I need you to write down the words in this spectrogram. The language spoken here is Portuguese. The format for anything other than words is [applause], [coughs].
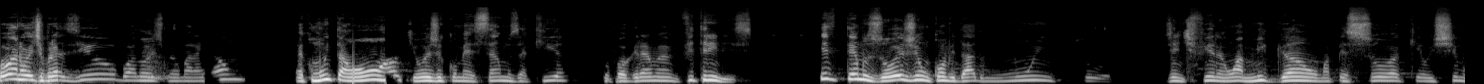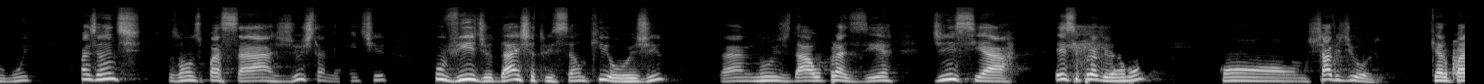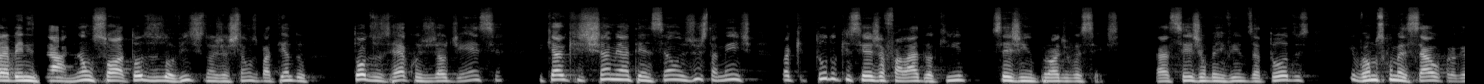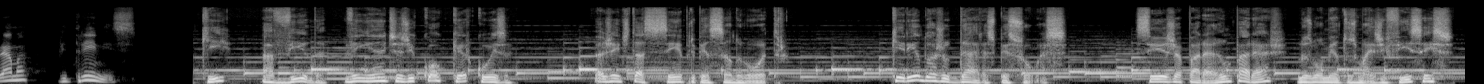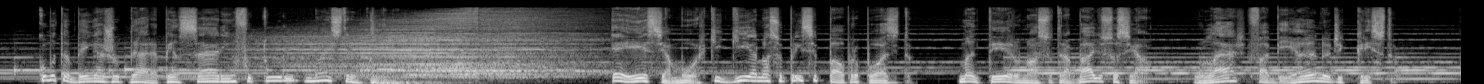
Boa noite, Brasil. Boa noite, meu Maranhão. É com muita honra que hoje começamos aqui o programa Vitrines. E temos hoje um convidado muito gente fina, um amigão, uma pessoa que eu estimo muito. Mas antes, nós vamos passar justamente um vídeo da instituição que hoje tá, nos dá o prazer de iniciar esse programa com chave de ouro. Quero parabenizar não só todos os ouvintes, nós já estamos batendo todos os recordes de audiência, e quero que chamem a atenção justamente para que tudo que seja falado aqui seja em prol de vocês. Tá? Sejam bem-vindos a todos e vamos começar o programa Vitrines. Aqui, a vida vem antes de qualquer coisa. A gente está sempre pensando no outro, querendo ajudar as pessoas, seja para amparar nos momentos mais difíceis como também ajudar a pensar em um futuro mais tranquilo. É esse amor que guia nosso principal propósito: manter o nosso trabalho social, o Lar Fabiano de Cristo.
